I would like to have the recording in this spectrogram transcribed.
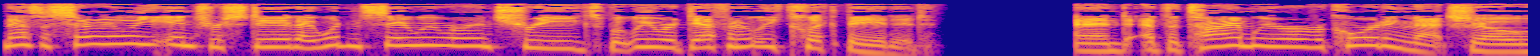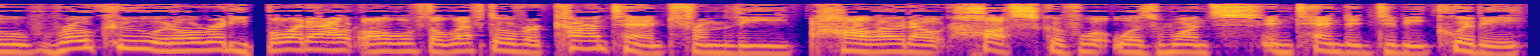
necessarily interested. I wouldn't say we were intrigued, but we were definitely clickbaited. And at the time we were recording that show, Roku had already bought out all of the leftover content from the hollowed out husk of what was once intended to be Quibi.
